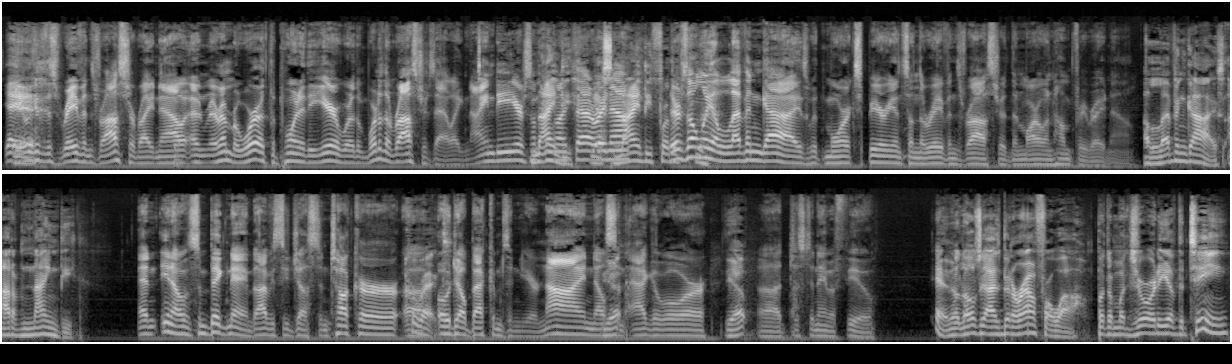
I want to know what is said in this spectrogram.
Yeah, you And- look at this Ravens roster right now, and remember, we're at the point of the year where the, what are the rosters at? Like 90 or something 90, like that yes, right now? 90 for the- There's only 11 guys with more experience on the Ravens roster than Marlon Humphrey right now. 11 guys out of 90. And, you know, some big names. Obviously, Justin Tucker. uh. Odell Beckham's in year nine. Nelson Yep. Agholor. Yep. Uh, just to name a few. Yeah, those guys have been around for a while, but the majority of the team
